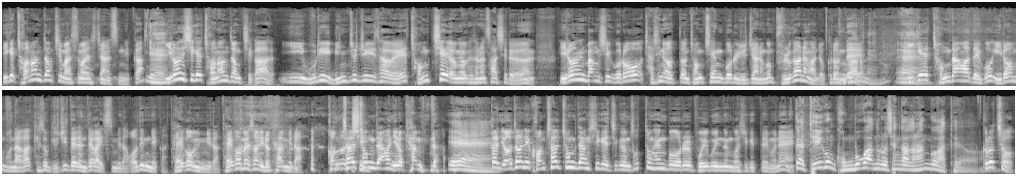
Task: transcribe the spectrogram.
이게 전원 정치 말씀하셨지 않습니까? 예. 이런 식의 전원 정치가 이 우리 민주주의 사회의 정치의 영역에서는 사실은 이런 방식으로 자신의 어떤 정치 행보를 유지하는 건 불가능하죠. 그런데 예. 이게 정당화되고 이런 문화가 계속 유지되는 데가 있습니다. 어디입니까? 대검입니다. 대검에서는 이렇게 합니다. 검찰총장은 이렇게 합니다. 예. 그러니까 여전히 검찰총장식의 지금 소통 행보를 보이고 있는 것이기 때문에 그러니까 대검 공보관으로 생각을 한 것 같아요. 그렇죠.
